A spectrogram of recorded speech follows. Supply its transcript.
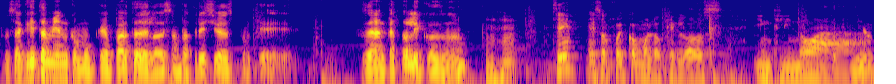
pues aquí también como que parte de lo de San Patricio es porque pues eran católicos, ¿no? Sí, eso fue como lo que los inclinó a...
